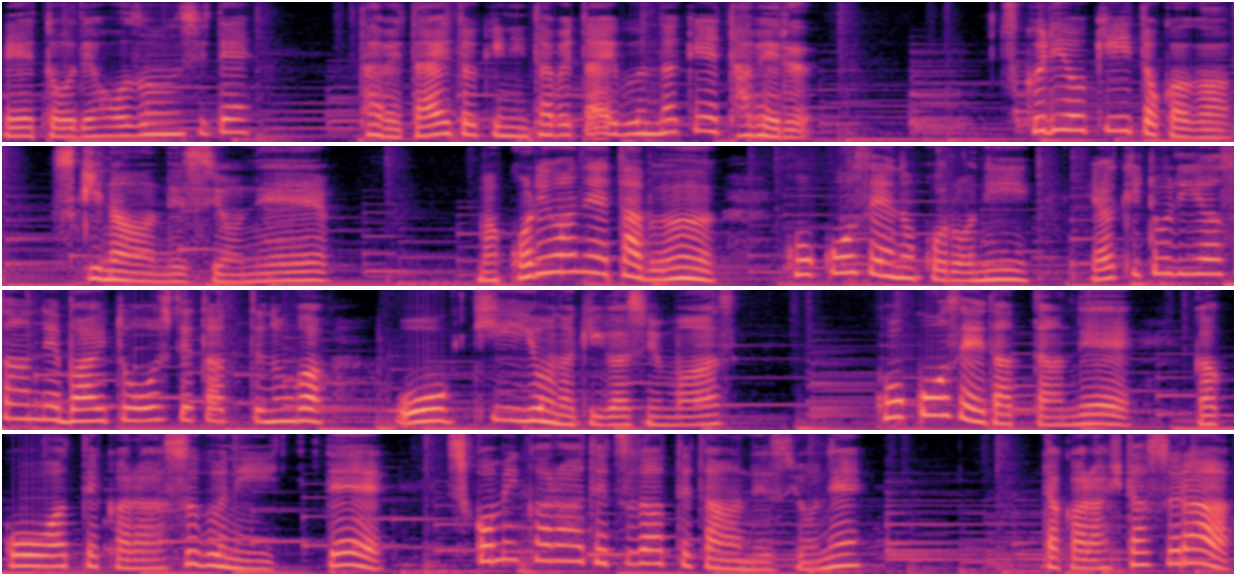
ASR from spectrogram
冷凍で保存して食べたい時に食べたい分だけ食べる。作り置きとかが好きなんですよね。まあこれはね多分高校生の頃に焼き鳥屋さんでバイトをしてたってのが大きいような気がします。高校生だったんで学校終わってからすぐに行って仕込みから手伝ってたんですよね。だからひたすら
